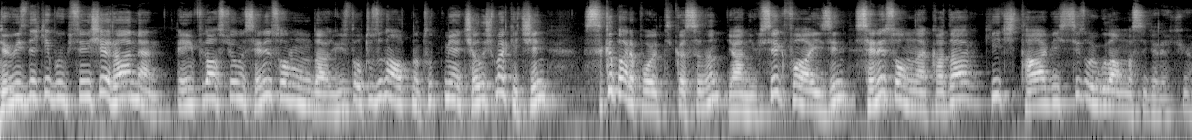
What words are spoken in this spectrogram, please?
Dövizdeki bu yükselişe rağmen enflasyonu sene sonunda %30'un altına tutmaya çalışmak için sıkı para politikasının yani yüksek faizin sene sonuna kadar hiç tavizsiz uygulanması gerekiyor.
